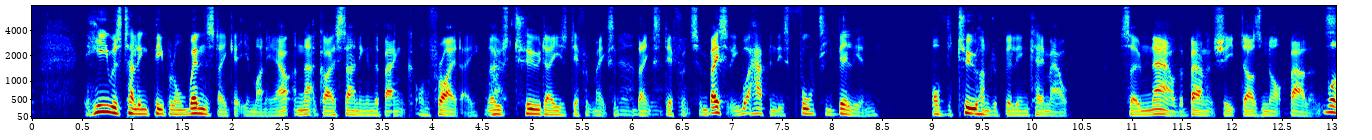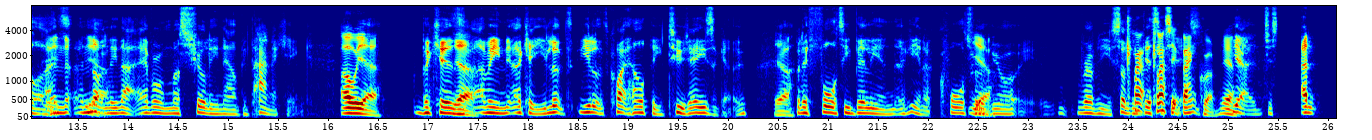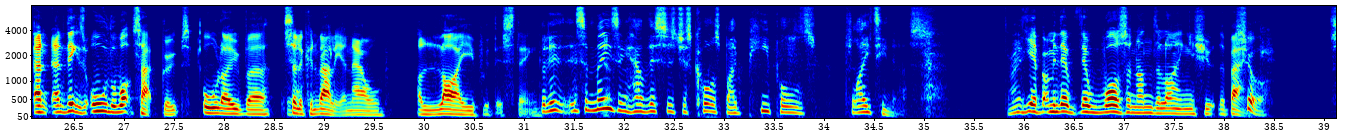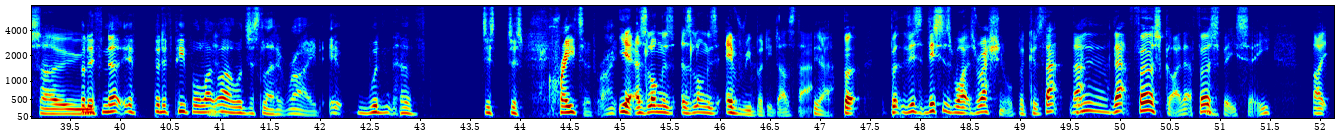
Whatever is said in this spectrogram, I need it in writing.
he was telling people on Wednesday get your money out, and that guy standing in the bank on Friday. Those Right. two days different makes a, Yeah, makes yeah, a difference. And basically, what happened is 40 billion of the 200 billion came out. So now the balance sheet does not balance. Well, and, and not only that, everyone must surely now be panicking oh yeah, because Yeah. I mean, okay, you looked you looked quite healthy two days ago, yeah. but if forty billion, you know, quarter of your revenue suddenly Cla- classic bank run, yeah. yeah, just and and and things all the WhatsApp groups all over Silicon Valley are now alive with this thing. But it's amazing how this is just caused by people's flightiness. Right. Yeah, but I mean, there there was an underlying issue at the bank. Sure. So, But if no, if but if people were like, well, oh, we'll just let it ride, it wouldn't have just just cratered, right? yeah, as long as as long as everybody does that. Yeah. But but this this is why it's rational because that that Yeah. that first guy, that first VC, like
